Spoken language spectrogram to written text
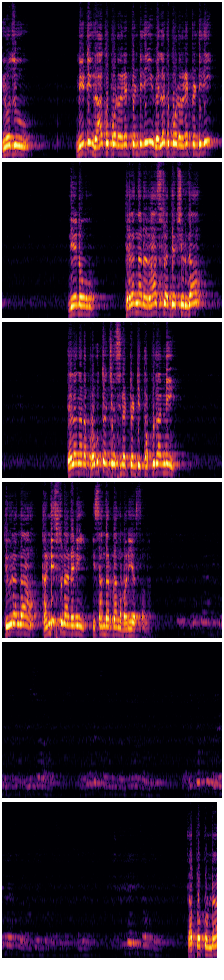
ఈరోజు మీటింగ్ రాకపోవడం అనేటువంటిది వెళ్ళకపోవడం అనేటువంటిది నేను తెలంగాణ రాష్ట్ర అధ్యక్షుడిగా తెలంగాణ ప్రభుత్వం చేసినటువంటి తప్పుదాన్ని తీవ్రంగా ఖండిస్తున్నానని ఈ సందర్భంగా మనియేస్తున్నాను తప్పకుండా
